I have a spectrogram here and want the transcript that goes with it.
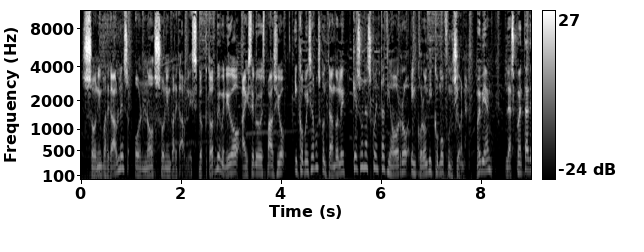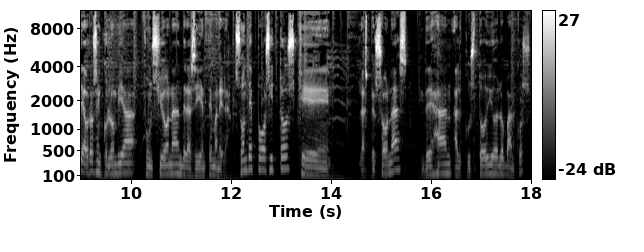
¿son embargables o no son embargables? Doctor, bienvenido a este nuevo espacio y comencemos contándole qué son las cuentas de ahorro en Colombia y cómo funcionan. Muy bien, las cuentas de ahorros en Colombia funcionan de la siguiente manera. Son depósitos que las personas dejan al custodio de los bancos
